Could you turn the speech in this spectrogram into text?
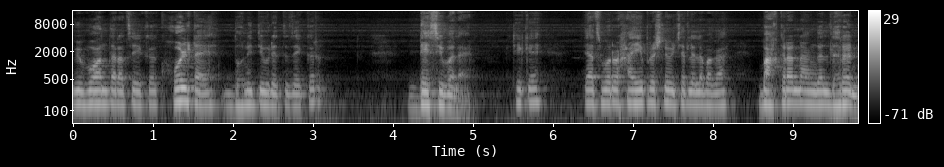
विभवांतराचं एकक होल्ट आहे ध्वनी तीव्रतेचं एकक डेसिबल आहे. ठीक आहे? त्याचबरोबर हाही प्रश्न विचारलेला बघा भाकरा नांगल धरण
